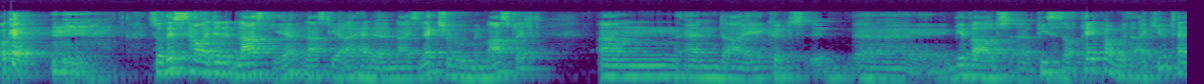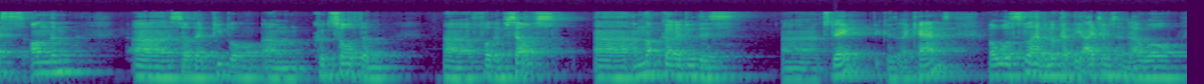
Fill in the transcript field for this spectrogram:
Okay, so this is how I did it last year. Last year I had a nice lecture room in Maastricht. Um, and I could uh, give out uh, pieces of paper with IQ tests on them uh, so that people um, could solve them uh, for themselves. Uh, I'm not going to do this uh, today because I can't, but we'll still have a look at the items and I will,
